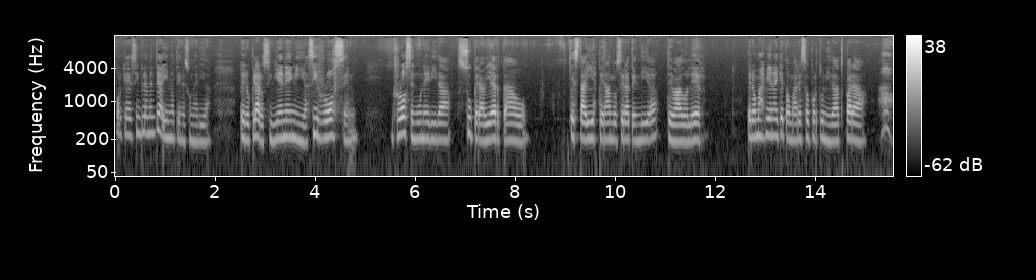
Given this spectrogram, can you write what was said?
Porque simplemente ahí no tienes una herida. Pero claro, si vienen y así rocen, rocen una herida súper abierta o que está ahí esperando ser atendida, te va a doler. Pero más bien hay que tomar esa oportunidad para, ¡ah!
